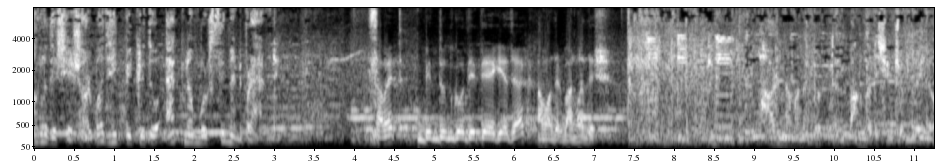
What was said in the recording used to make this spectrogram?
বাংলাদেশের সর্বাধিক বিক্রিত এক নম্বর সিমেন্ট ব্র্যান্ড। সামিট বিদ্যুৎ গতিতে এগিয়ে যাক আমাদের বাংলাদেশ। হার না মানা প্রত্যয় বাংলাদেশের জন্য এলো।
